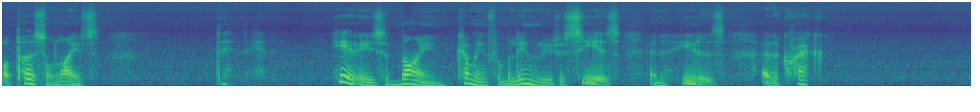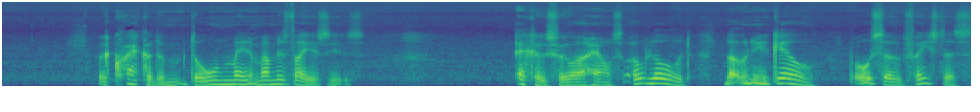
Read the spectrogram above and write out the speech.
our personal lives here is a mine coming from a lineage of seers and healers at the crack the crack of the dawn mum's vases echoes through our house. Oh Lord, not only a girl, but also faced us.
